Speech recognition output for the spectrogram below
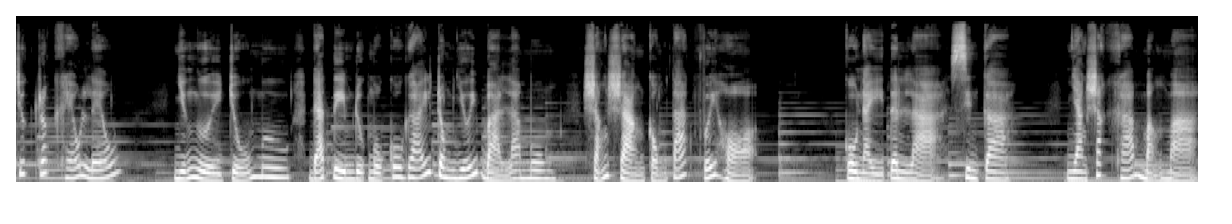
chức rất khéo léo những người chủ mưu đã tìm được một cô gái trong giới bà la môn sẵn sàng cộng tác với họ. Cô này tên là Sinka, nhan sắc khá mặn mà.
